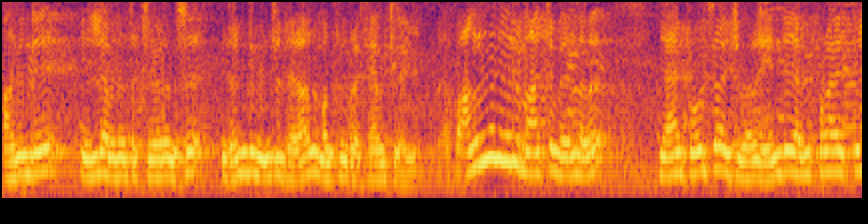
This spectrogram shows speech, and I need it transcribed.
അതിന്റെ എല്ലാ വിധത്തെ ക്ലിയറൻസ് രണ്ട് മിനിറ്റിൽ തരാമെന്ന് മന്ത്രി പ്രഖ്യാപിച്ചു കഴിഞ്ഞിട്ടുണ്ട് അപ്പോൾ അങ്ങനെ ഒരു മാറ്റം വരുന്നത് ഞാൻ പ്രോത്സാഹിച്ചു പറയാം. എന്റെ അഭിപ്രായത്തിൽ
